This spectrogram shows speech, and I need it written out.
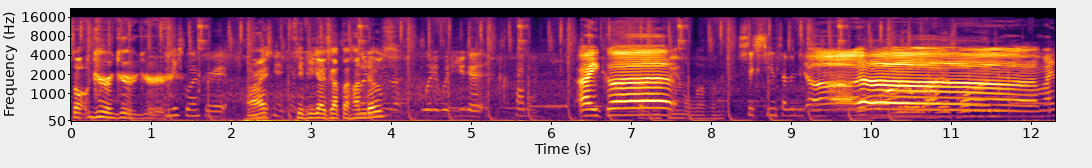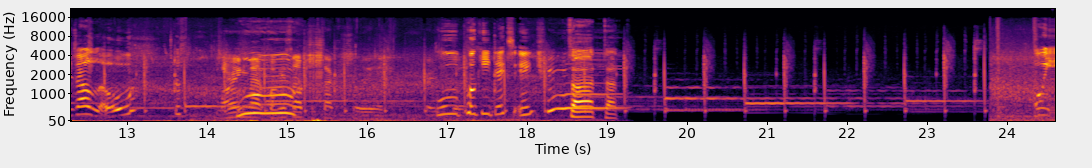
So grr grr I'm just going for it. All right. just gonna catch See if you guys got the hundos. What did, what did you get? I got. 17, 11. 16, 17. Uh, mine's all low. Learning that Pokestop is actually like crazy. Ooh, Pokédex entry. Ta, ta. Oh wait,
